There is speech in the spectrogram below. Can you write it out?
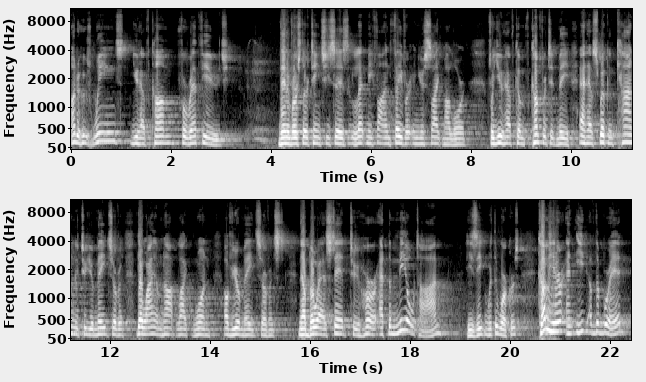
under whose wings you have come for refuge. Then in verse 13, she says, Let me find favor in your sight, my Lord, for you have com- comforted me and have spoken kindly to your maidservant, though I am not like one of your maidservants. Now Boaz said to her at the meal time, he's eating with the workers, Come here and eat of the bread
